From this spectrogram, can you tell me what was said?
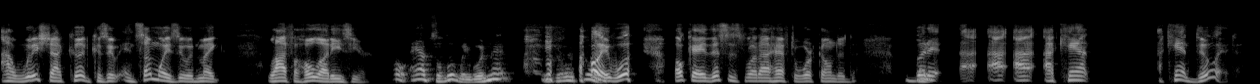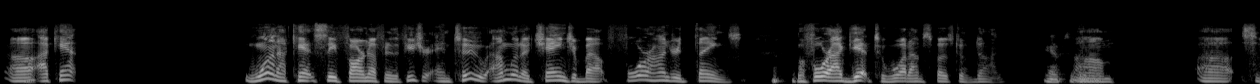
I wish I could because in some ways it would make life a whole lot easier. Oh, absolutely, wouldn't it? it oh, it would. Okay, this is what I have to work on to. But right. it, I, I, I can't, I can't do it. Uh, I can't. One, I can't see far enough into the future, and two, I'm going to change about 400 things before I get to what I'm supposed to have done. Absolutely. Um, uh, so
